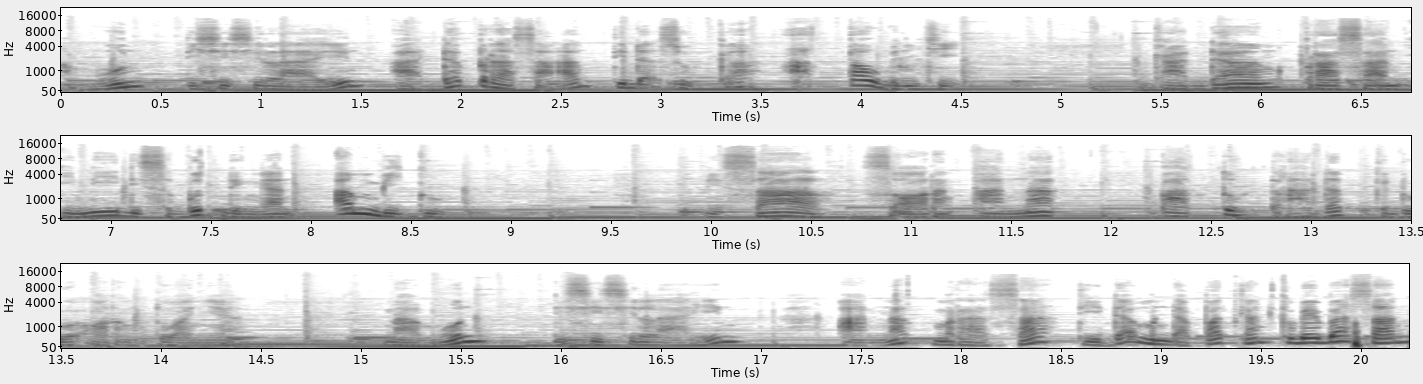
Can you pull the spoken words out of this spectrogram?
namun di sisi lain ada perasaan tidak suka atau benci. Kadang perasaan ini disebut dengan ambigu. Misal, seorang anak patuh terhadap kedua orang tuanya, namun di sisi lain anak merasa tidak mendapatkan kebebasan,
